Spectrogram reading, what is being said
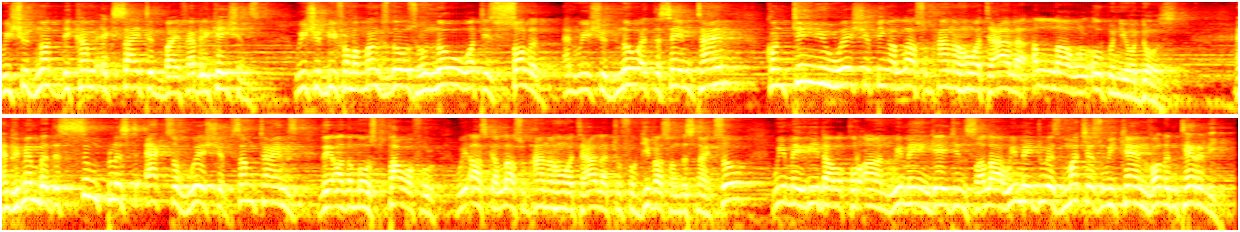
we should not become excited by fabrications. We should be from amongst those who know what is solid and we should know at the same time, continue worshipping Allah subhanahu wa ta'ala. Allah will open your doors. And remember the simplest acts of worship, sometimes they are the most powerful. We ask Allah subhanahu wa ta'ala to forgive us on this night. So we may read our Quran, we may engage in salah, we may do as much as we can voluntarily.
